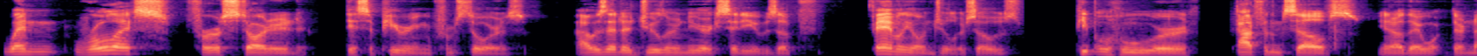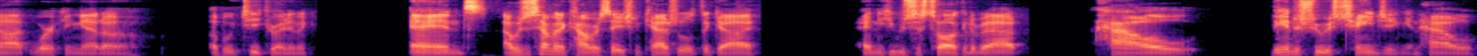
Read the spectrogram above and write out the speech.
when Rolex first started disappearing from stores, I was at a jeweler in New York City. It was a family owned jeweler, so it was people who were out for themselves. You know, they they're not working at a a boutique or anything. And I was just having a conversation casual with the guy, and he was just talking about how the industry was changing and how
